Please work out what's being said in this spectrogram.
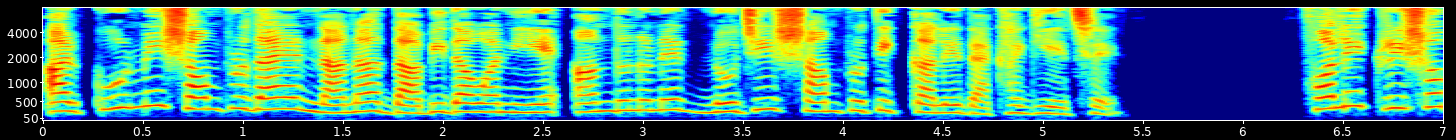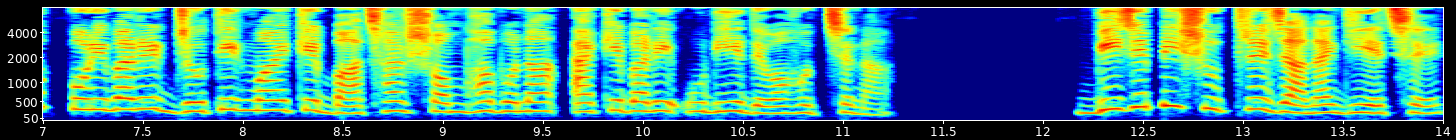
আর কুর্মী সম্প্রদায়ের নানা দাবি দাওয়া নিয়ে আন্দোলনের নজির সাম্প্রতিককালে দেখা গিয়েছে। ফলে কৃষক পরিবারের জ্যোতির্ময়কে বাছার সম্ভাবনা একেবারে উড়িয়ে দেওয়া হচ্ছে না। বিজেপি সূত্রে জানা গিয়েছে,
